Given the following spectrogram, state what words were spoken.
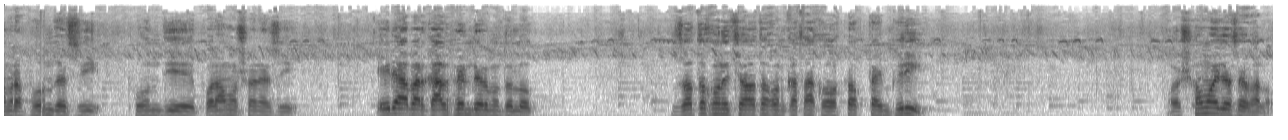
আমরা ফোন দিয়েছি, ফোন দিয়ে পরামর্শ নিয়েছি। এটা আবার গার্লফ্রেন্ডের মতো লোক। যতক্ষণ ইচ্ছা ততক্ষণ কথা কও, টক টাইম ফ্রি। ও সময় যাচ্ছে ভালো।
